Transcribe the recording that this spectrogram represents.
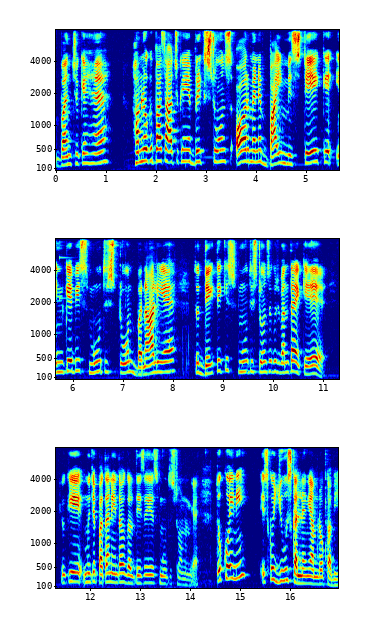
बन चुके हैं। हम लोग के पास आ चुके हैं ब्रिक स्टोन्स और मैंने बाई मिस्टेक इनके भी स्मूथ स्टोन बना लिए हैं। तो देखते कि स्मूथ स्टोन से कुछ बनता है कि क्योंकि मुझे पता नहीं था गलती से ये स्मूथ स्टोन बन गया तो कोई नहीं, इसको यूज़ कर लेंगे हम लोग कभी।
